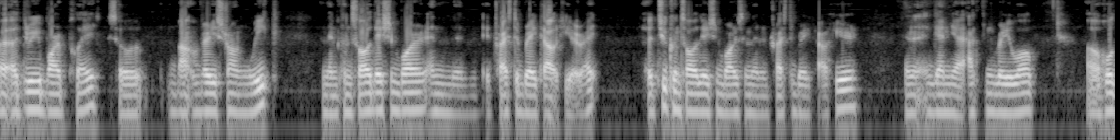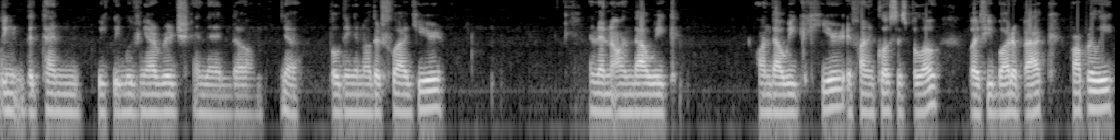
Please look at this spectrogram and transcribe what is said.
uh, a three bar play. So very strong week and then consolidation bar and then it tries to break out here right uh, two consolidation bars and then it tries to break out here and again yeah acting very well uh, holding the 10 weekly moving average and then um, yeah building another flag here and then on that week on that week here it finally closes below. But if you bought it back properly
